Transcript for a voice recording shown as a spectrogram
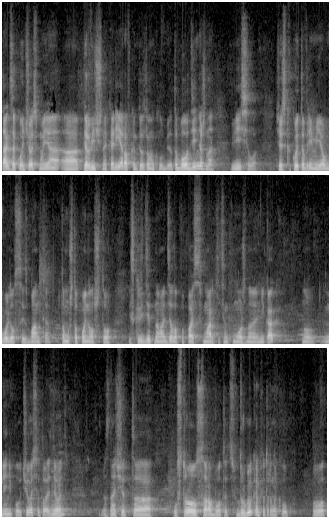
Так закончилась моя а, первичная карьера в компьютерном клубе. Это было денежно, весело. Через какое-то время я уволился из банка, потому что понял, что из кредитного отдела попасть в маркетинг можно никак. Ну, мне не получилось этого сделать. Значит, э, устроился работать в другой компьютерный клуб. Вот.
